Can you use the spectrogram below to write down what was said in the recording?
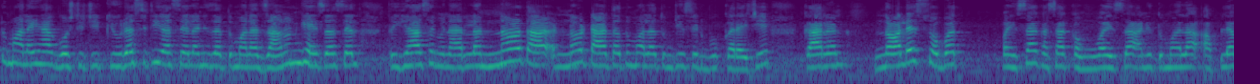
तुम्हाला ह्या गोष्टीची क्युरियोसिटी असेल आणि जर तुम्हाला जाणून घ्यायचं असेल तर ह्या सेमिनारला न टाळ न टाळता तुम्हाला तुमची सीट बुक करायची कारण नॉलेज सोबत पैसा कसा कमवायचा आणि तुम्हाला आपल्या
